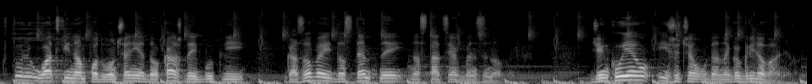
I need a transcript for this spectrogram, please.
który ułatwi nam podłączenie do każdej butli gazowej dostępnej na stacjach benzynowych. Dziękuję i życzę udanego grillowania.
